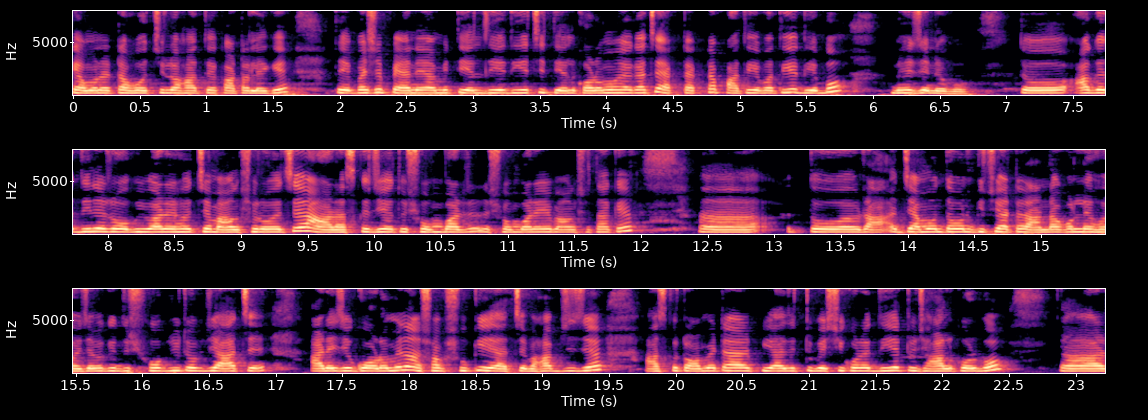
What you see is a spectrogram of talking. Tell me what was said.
কেমন একটা হচ্ছিল হাতে কাঁটা লেগে। তো এপাশে প্যানে আমি তেল দিয়ে দিয়েছি, তেল গরম হয়ে গেছে, একটা একটা পাতিয়ে পাতিয়ে দেবো, ভেজে নেব। তো আগের দিনে রবিবারে হচ্ছে মাংস রয়েছে, আর আজকে যেহেতু সোমবার, সোমবারে মাংস থাকে তো যেমন তেমন কিছু একটা রান্না করলে হয়ে যাবে, কিন্তু সবজি টবজি আছে আর এই যে গরমে না সব শুকিয়ে যাচ্ছে। ভাবছি যে আজকে টমেটো আর পেঁয়াজ একটু বেশি করে দিয়ে একটু ঝাল করব। আর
